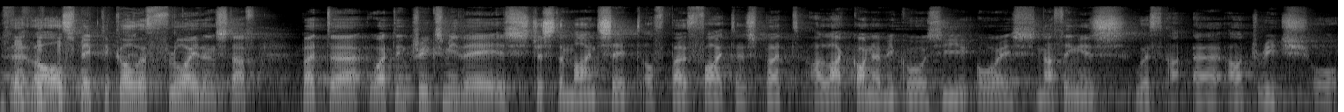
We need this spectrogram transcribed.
the, the whole spectacle with Floyd and stuff. But uh, what intrigues me there is just the mindset of both fighters. But I like Conor because he always, nothing is with uh, uh, outreach or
